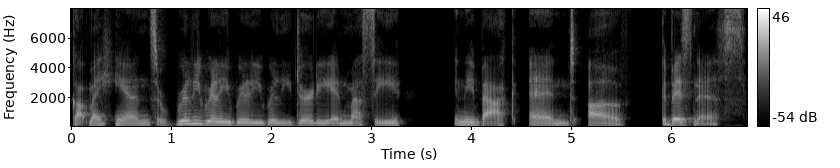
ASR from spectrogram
got my hands really, really, really, really dirty and messy in the back end of the business.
